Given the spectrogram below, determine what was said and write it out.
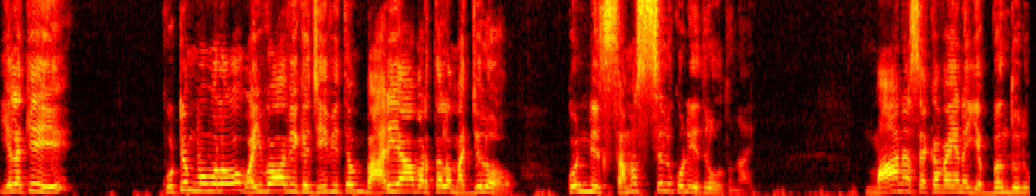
వీళ్ళకి కుటుంబంలో వైవాహిక జీవితం భార్యాభర్తల మధ్యలో కొన్ని సమస్యలు కొన్ని ఎదురవుతున్నాయి. మానసికమైన ఇబ్బందులు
